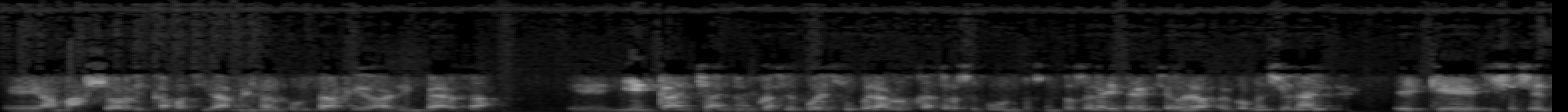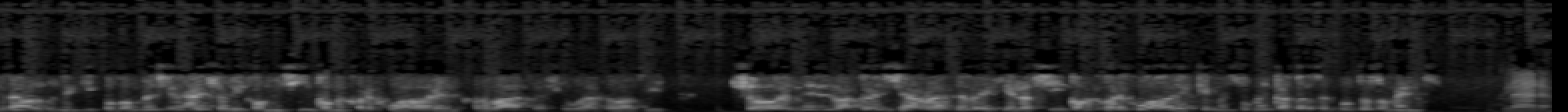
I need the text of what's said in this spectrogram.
eh, a mayor discapacidad, menor puntaje, a la inversa. Eh, y en cancha nunca se pueden superar los 14 puntos. Entonces la diferencia con el básquet convencional es que si yo soy entrenador de un equipo convencional, yo elijo mis cinco mejores jugadores, mejor base, ayuda, todo así. Yo en el básquet de silla ruedas elegí a los cinco mejores jugadores que me sumen 14 puntos o menos. Claro.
